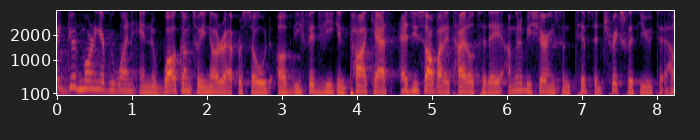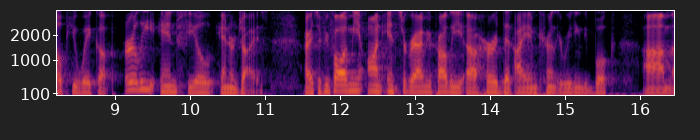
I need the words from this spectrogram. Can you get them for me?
right, good morning, everyone, and welcome to another episode of the Fit Vegan Podcast. As you saw by the title today, I'm going to be sharing some tips and tricks with you to help you wake up early and feel energized. All right, so if you follow me on Instagram, you probably uh, heard that I am currently reading the book um,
